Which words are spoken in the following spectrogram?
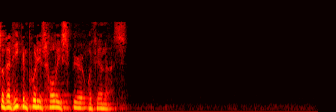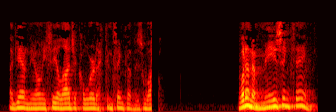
so that He can put His Holy Spirit within us. Again, the only theological word I can think of is wow. What an amazing thing.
